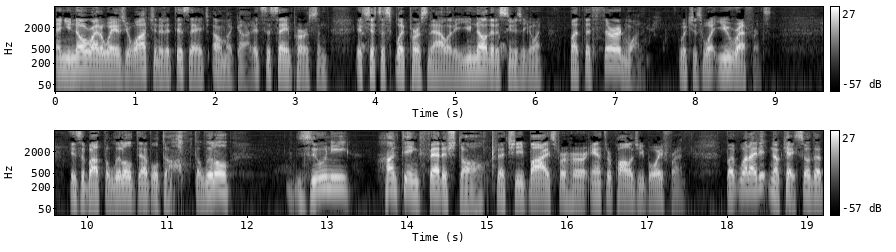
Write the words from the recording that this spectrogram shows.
and you know right away as you're watching it at this age, oh my God, it's the same person. It's just a split personality. You know that as soon as you go in. But the third one, which is what you referenced, is about the little devil doll, the little Zuni hunting fetish doll that she buys for her anthropology boyfriend. But what I didn't okay, so the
